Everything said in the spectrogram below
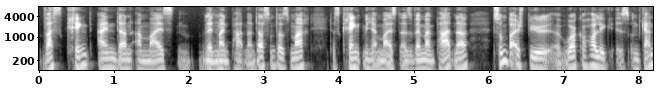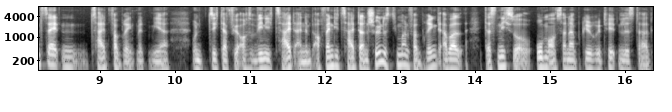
was kränkt einen dann am meisten. Wenn mhm. mein Partner das und das macht, das kränkt mich am meisten. Also wenn mein Partner zum Beispiel äh, Workaholic ist und ganz selten Zeit verbringt mit mir und sich dafür auch wenig Zeit einnimmt, auch wenn die Zeit dann schön ist, die man verbringt, aber das nicht so oben auf seiner Prioritätenliste hat,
